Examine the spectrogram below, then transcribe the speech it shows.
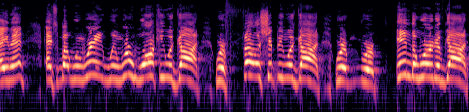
Amen. And so, but when we're when we're walking with God, we're fellowshipping with God, we're we're in the Word of God,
